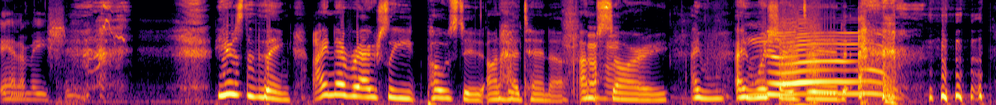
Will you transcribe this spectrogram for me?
animation? here's the thing i never actually posted on hatena i'm Uh-huh. sorry i i wish i did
